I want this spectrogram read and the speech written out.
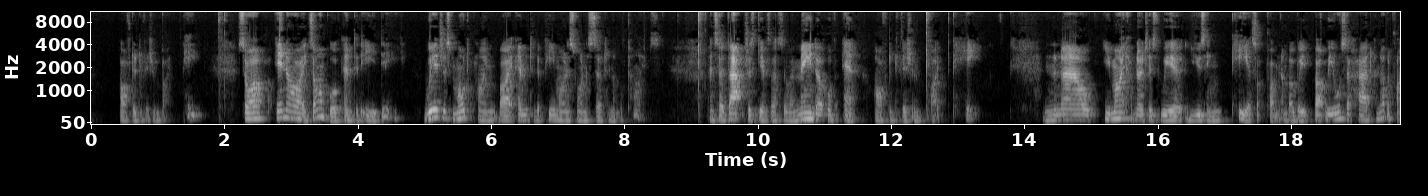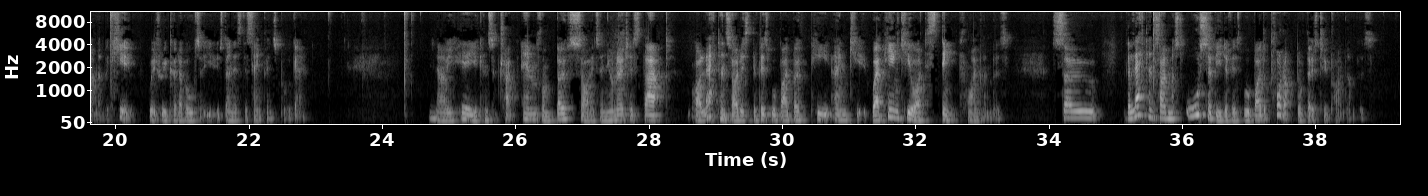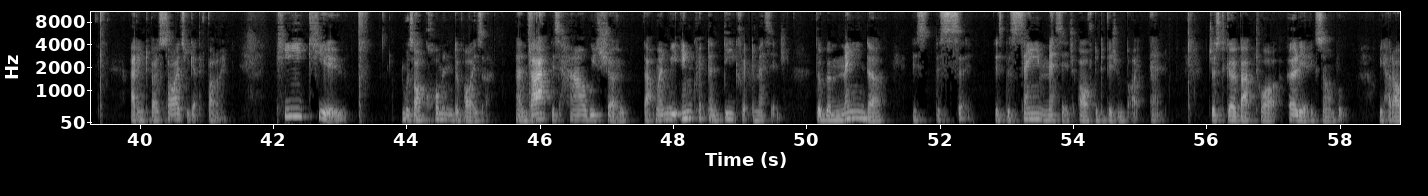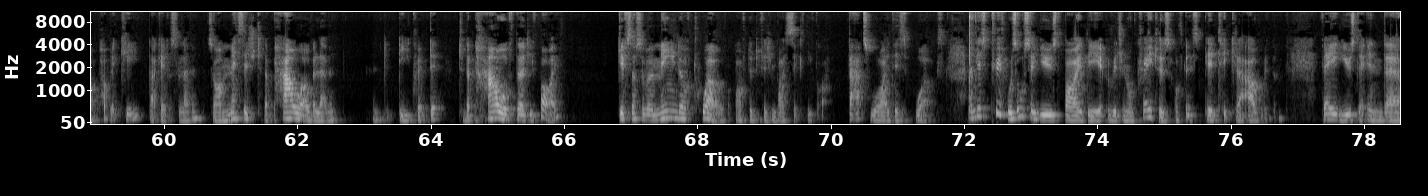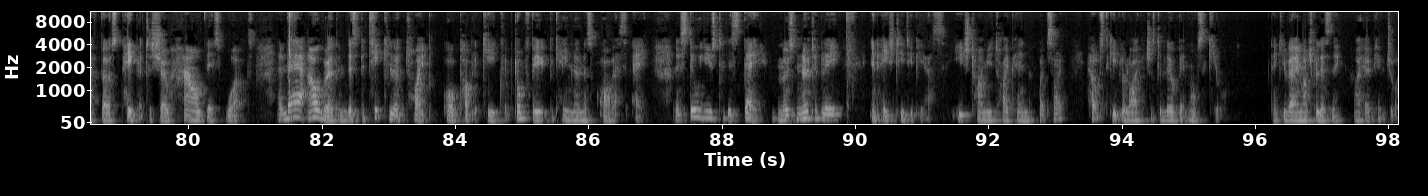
after division by p. So our, in our example of m to the ED, we're just multiplying by m to the p minus 1 a certain number of times. And so that just gives us a remainder of m after division by p. Mm. Now, you might have noticed we're using p as our prime number, but we also had another prime number, q, which we could have also used, and it's the same principle again. Now here you can subtract m from both sides, and you'll notice that our left-hand side is divisible by both p and q, where p and q are distinct prime numbers. So the left-hand side must also be divisible by the product of those two prime numbers. Adding to both sides, we get the following. pq was our common divisor, and that is how we show that when we encrypt and decrypt a message, the remainder is the, is the same message after division by n. Just to go back to our earlier example, we had our public key, that gave us 11. So our message to the power of 11, and to decrypt it, to the power of 35, gives us a remainder of 12 after division by 65. That's why this works. And this proof was also used by the original creators of this particular algorithm. They used it in their first paper to show how this works. And their algorithm, this particular type of public key cryptography, became known as RSA. And it's still used to this day, most notably in HTTPS. Each time you type in a website, helps to keep your life just a little bit more secure. Thank you very much for listening. I hope you enjoyed.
